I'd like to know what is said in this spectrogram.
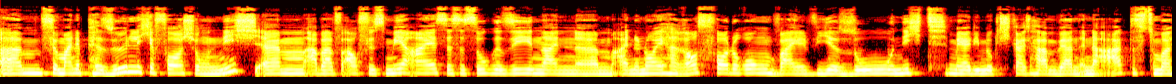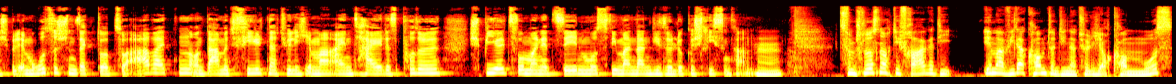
Ähm, für meine persönliche Forschung nicht, ähm, aber auch fürs Meereis ist es so gesehen ein ähm, ähm, eine neue Herausforderung, weil wir so nicht mehr die Möglichkeit haben werden, in der Arktis zum Beispiel im russischen Sektor zu arbeiten. Und damit fehlt natürlich immer ein Teil des Puzzlespiels, wo man jetzt sehen muss, wie man dann diese Lücke schließen kann. Hm. Zum Schluss noch die Frage, die immer wieder kommt und die natürlich auch kommen muss.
